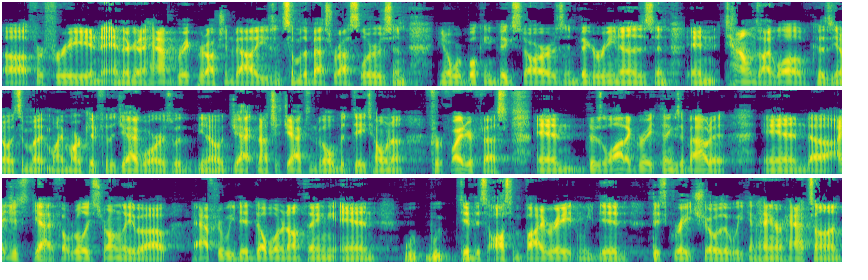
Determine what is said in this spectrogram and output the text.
uh, for free, and, and they're going to have great production values and some of the best wrestlers. And you know, we're booking big stars and big arenas and and towns I love because you know it's in my, my market for the Jaguars with you know Jack not just Jacksonville but Daytona for Fyter Fest. And there's a lot of great things about it. And uh, I just yeah, I felt really strongly about after we did Double or Nothing and we, did this awesome buy rate and we did this great show that we can hang our hats on.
